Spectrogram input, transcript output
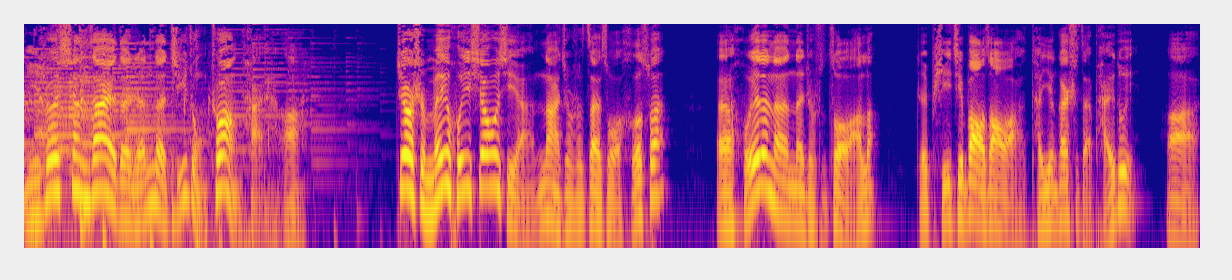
你说现在的人的几种状态啊？这要是没回消息啊，那就是在做核酸；呃，回来呢，那就是做完了。这脾气暴躁啊，他应该是在排队啊。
